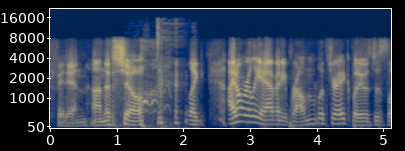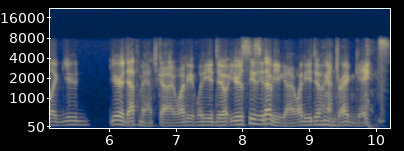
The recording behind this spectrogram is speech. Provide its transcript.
fit in on this show. like, I don't really have any problem with Drake, but it was just like you're you're a deathmatch guy. What do you what do you do? You're a CZW guy. What are you doing on Dragon Gates?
